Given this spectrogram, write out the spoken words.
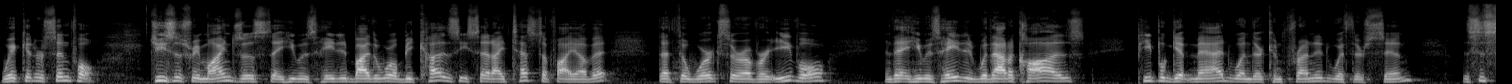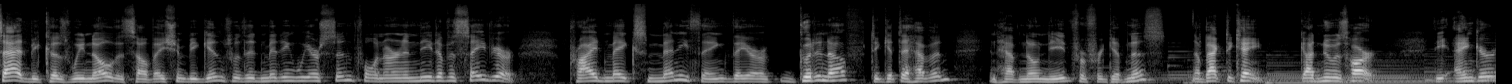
wicked, or sinful. Jesus reminds us that he was hated by the world because he said, I testify of it, that the works are of are evil, and that he was hated without a cause. People get mad when they're confronted with their sin. This is sad because we know that salvation begins with admitting we are sinful and are in need of a Savior. Pride makes many think they are good enough to get to heaven and have no need for forgiveness. Now, back to Cain. God knew his heart. The anger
